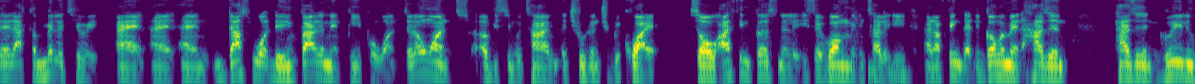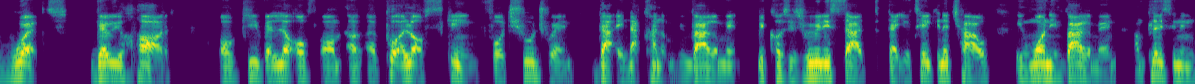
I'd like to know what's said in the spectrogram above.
they're like a military and and and that's what the environment people want. They don't want every single time a children to be quiet. So I think personally it's a wrong mentality. And I think that the government hasn't hasn't really worked very hard or give a lot of um uh, uh, put a lot of scheme for children that in that kind of environment because it's really sad that you're taking a child in one environment and placing him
